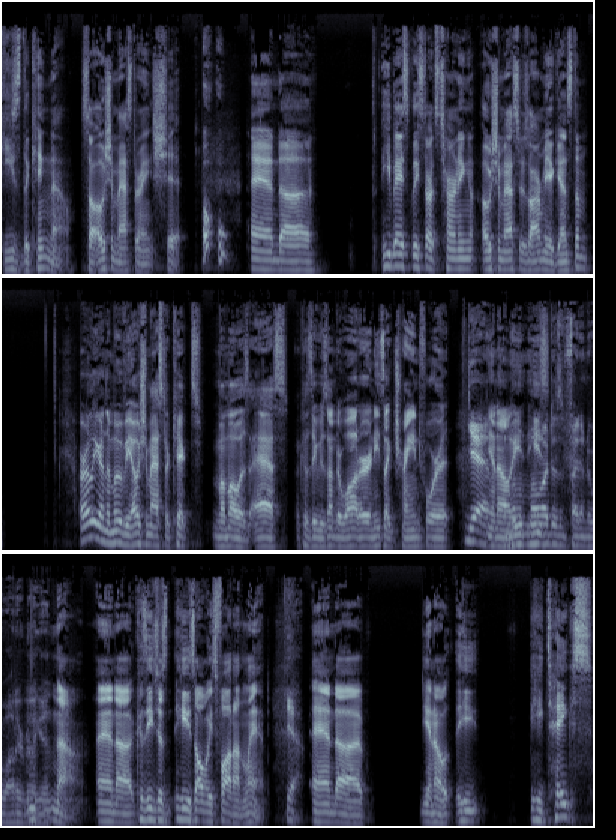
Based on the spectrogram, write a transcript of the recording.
he's the king now. So Ocean Master ain't shit." Oh, and uh, he basically starts turning Ocean Master's army against him. Earlier in the movie, Ocean Master kicked Momoa's ass because he was underwater and he's like trained for it. Yeah, You know, he- Momoa doesn't fight underwater really good. No, and because he just he's always fought on land, Yeah, and uh, you know he he takes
